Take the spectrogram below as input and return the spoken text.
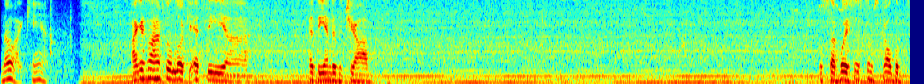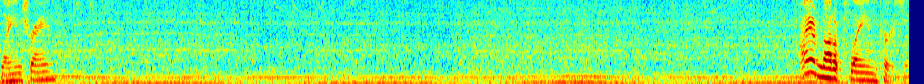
No, I can't. I guess I'll have to look at the, uh, at the end of the job. The subway system's called the plane train. Am not a plane person.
